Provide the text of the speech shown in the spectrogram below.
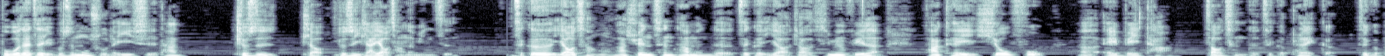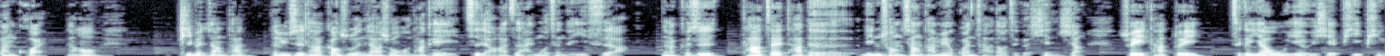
不过在这里不是木薯的意思，它就是叫就是一家药厂的名字。这个药厂哦，它宣称他们的这个药叫 Simufilam，它可以修复呃 A 贝塔造成的这个 plaque 这个斑块，然后。基本上，他等于是他告诉人家说，哦，他可以治疗阿兹海默症的意思啦。那可是他在他的临床上，他没有观察到这个现象，所以他对这个药物也有一些批评。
